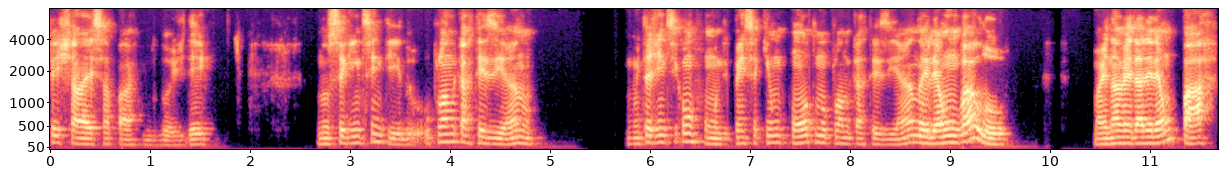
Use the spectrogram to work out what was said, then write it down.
fechar essa parte do 2D no seguinte sentido. O plano cartesiano, muita gente se confunde, pensa que um ponto no plano cartesiano, ele é um valor, mas na verdade ele é um par,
